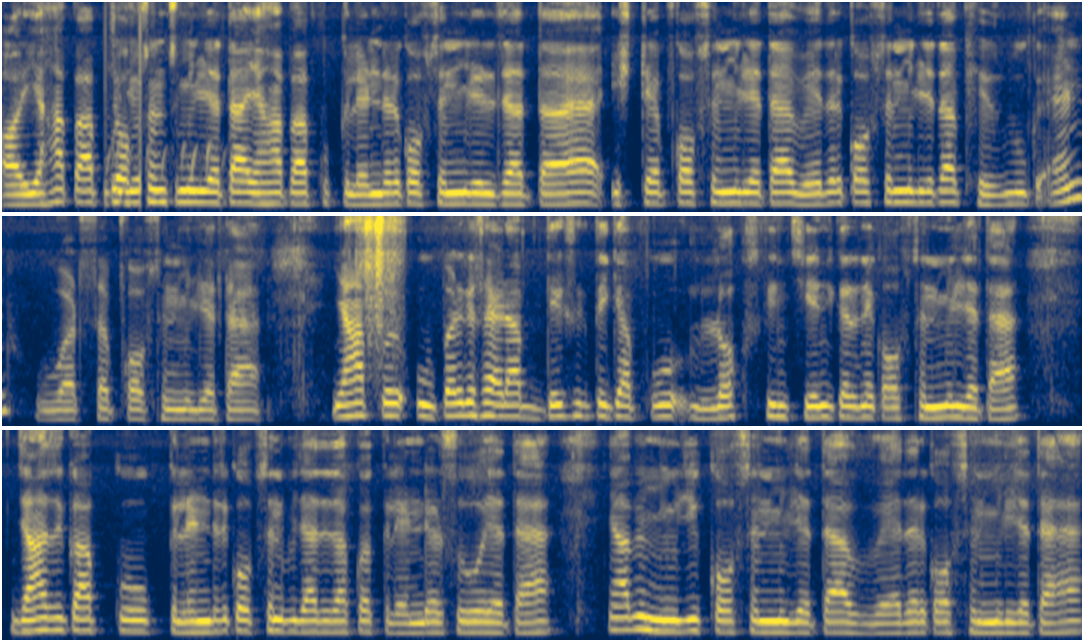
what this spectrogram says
और यहाँ पर आपको ऑप्शन मिल जाता है, यहाँ पर आपको कैलेंडर का ऑप्शन मिल जाता है स्टेप का ऑप्शन मिल जाता है वेदर का ऑप्शन मिल जाता है फेसबुक एंड व्हाट्सअप का ऑप्शन मिल जाता है। यहाँ पर ऊपर के साइड आप देख सकते हैं कि आपको लॉक स्क्रीन चेंज करने का ऑप्शन मिल जाता है। जहाँ से आपको कैलेंडर के ऑप्शन पर जाते हैं तो आपका कैलेंडर शो हो जाता है। यहाँ पे म्यूज़िक का ऑप्शन मिल जाता है वेदर का ऑप्शन मिल जाता है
